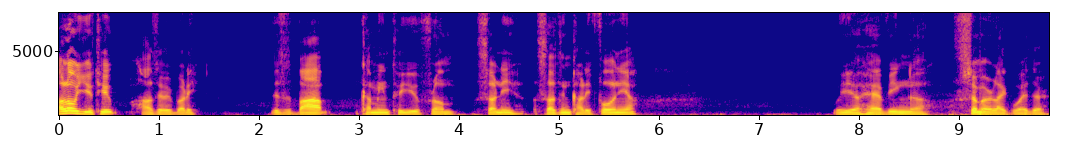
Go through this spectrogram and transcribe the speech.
Hello YouTube, how's everybody? This is Bob coming to you from sunny Southern California. We are having uh, summer-like weather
